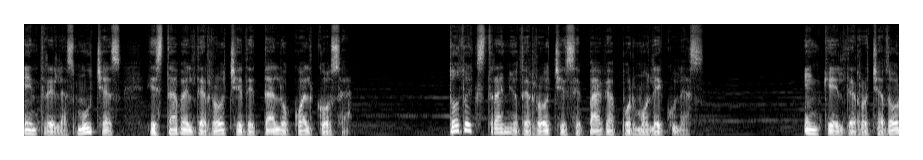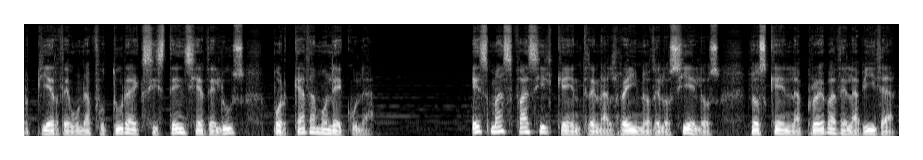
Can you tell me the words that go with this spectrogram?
Entre las muchas estaba el derroche de tal o cual cosa. Todo extraño derroche se paga por moléculas. En que el derrochador pierde una futura existencia de luz por cada molécula. Es más fácil que entren al reino de los cielos los que en la prueba de la vida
